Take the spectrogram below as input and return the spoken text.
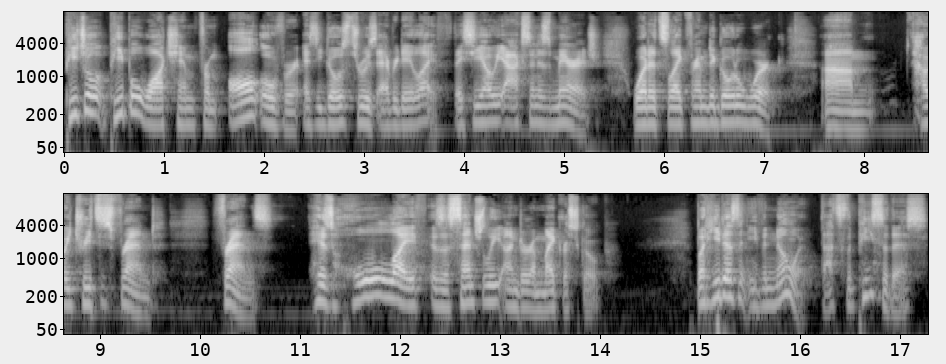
People, people watch him from all over as he goes through his everyday life. They see how he acts in his marriage, what it's like for him to go to work, um, how he treats his friend, friends. His whole life is essentially under a microscope. But he doesn't even know it. That's the piece of this.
